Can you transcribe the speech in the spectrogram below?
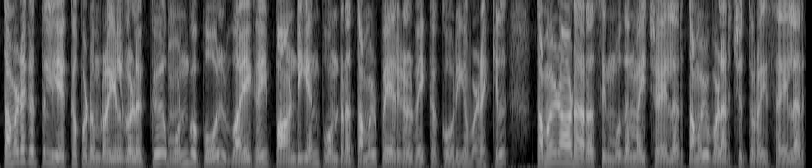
தமிழகத்தில் இயக்கப்படும் ரயில்களுக்கு முன்பு போல் வைகை பாண்டியன் போன்ற தமிழ் பெயர்கள் வைக்க கோரிய வழக்கில் தமிழ்நாடு அரசின் முதன்மைச் செயலர் தமிழ் வளர்ச்சித்துறை செயலர்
